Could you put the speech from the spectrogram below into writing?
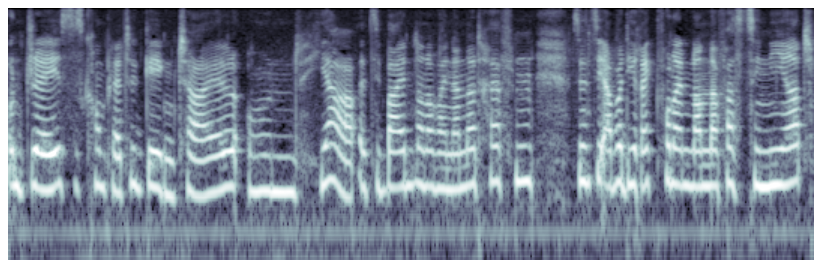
und Jay ist das komplette Gegenteil. Und ja, als die beiden dann aufeinandertreffen, sind sie aber direkt voneinander fasziniert.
